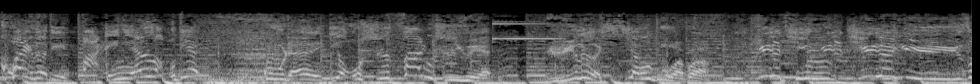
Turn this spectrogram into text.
快乐的百年老店。古人有诗赞之曰：“娱乐香饽饽，越听越雨子。”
